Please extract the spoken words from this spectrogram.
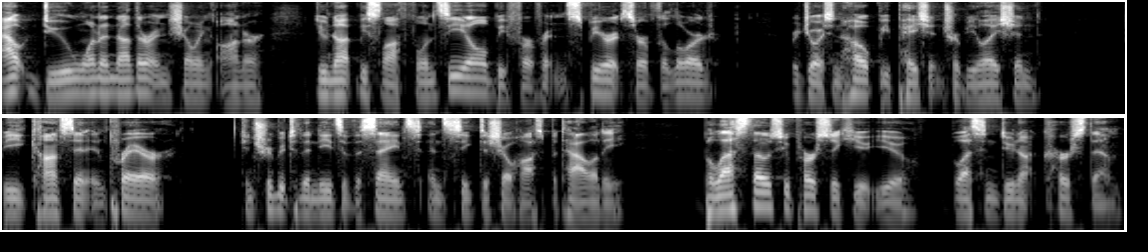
Outdo one another in showing honor. Do not be slothful in zeal. Be fervent in spirit. Serve the Lord. Rejoice in hope. Be patient in tribulation. Be constant in prayer. Contribute to the needs of the saints and seek to show hospitality. Bless those who persecute you. Bless and do not curse them.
